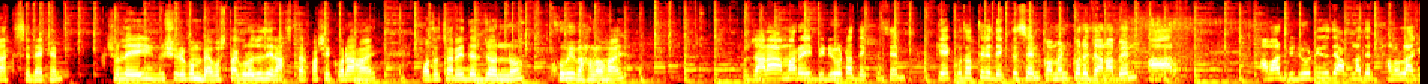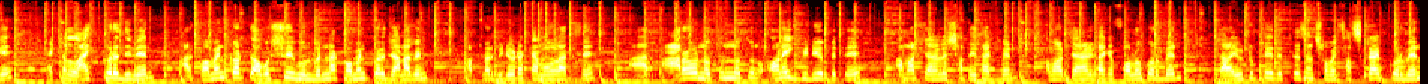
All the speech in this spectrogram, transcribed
লাগছে দেখেন। আসলে এই সেরকম ব্যবস্থাগুলো যদি রাস্তার পাশে করা হয়, পথচারীদের জন্য খুবই ভালো হয়। তো যারা আমার এই ভিডিওটা দেখতেছেন, কে কোথা থেকে দেখতেছেন কমেন্ট করে জানাবেন। আর আমার ভিডিওটি যদি আপনাদের ভালো লাগে, একটা লাইক করে দিবেন। আর কমেন্ট করতে অবশ্যই ভুলবেন না কমেন্ট করে জানাবেন আপনার ভিডিওটা কেমন লাগছে। আর আরও নতুন নতুন অনেক ভিডিও পেতে আমার চ্যানেলের সাথেই থাকবেন। আমার চ্যানেলটাকে ফলো করবেন। যারা ইউটিউব থেকে দেখতেছেন, সবাই সাবস্ক্রাইব করবেন।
